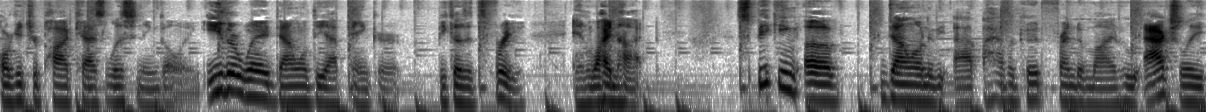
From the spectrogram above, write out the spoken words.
or get your podcast listening going. Either way, download the app Anchor because it's free. And why not? Speaking of downloading the app, I have a good friend of mine who actually,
